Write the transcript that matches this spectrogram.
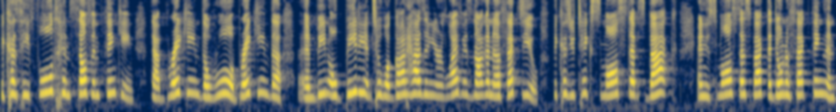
because he fooled himself in thinking that breaking the rule, breaking the and being obedient to what God has in your life is not going to affect you because you take small steps back and small steps back that don't affect things and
